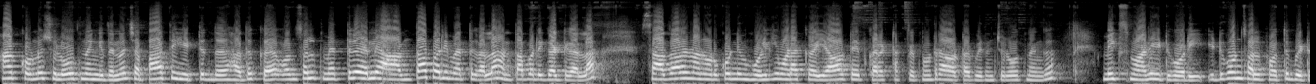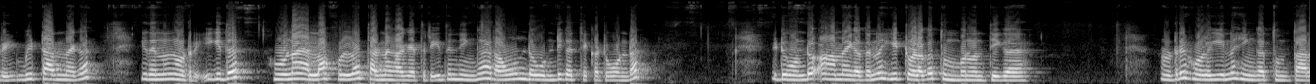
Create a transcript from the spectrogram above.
ಹಾಕ್ಕೊಂಡು ಚಲೋ ಚಲೋತ್ನಂಗೆ ಇದನ್ನು ಚಪಾತಿ ಹಿಟ್ಟಿದ್ದ ಅದಕ್ಕೆ ಒಂದು ಸ್ವಲ್ಪ ಮೆತ್ತಗೆ ಇರಲಿ ಅಂತ ಪರಿ ಮೆತ್ತಗಲ್ಲ ಅಂಥ ಪರಿ ಗಟ್ಟಿಗಲ್ಲ. ಸಾಧಾರಣ ನೋಡ್ಕೊಂಡು ನಿಮ್ಗೆ ಹೋಳ್ಗೆ ಮಾಡಕ್ಕೆ ಯಾವ ಟೈಪ್ ಕರೆಕ್ಟ್ ಆಗ್ತೈತೆ ನೋಡ್ರಿ, ಆ ಟೈಪ್ ಇದನ್ನು ಚಲೋತ್ನಂಗೆ ಮಿಕ್ಸ್ ಮಾಡಿ ಇಟ್ಕೋರಿ ಇಟ್ಕೊಂಡು ಸ್ವಲ್ಪ ಹೊತ್ತು ಬಿಡ್ರಿ ಬಿಟ್ಟಾದ್ಮ್ಯಾಗ ಇದನ್ನು ನೋಡ್ರಿ. ಈಗ ಇದು ಹೂರ್ಣ ಎಲ್ಲ ಫುಲ್ ತಣ್ಣಗಾಗೈತ್ರಿ. ಇದನ್ನ ಹಿಂಗೆ ರೌಂಡ್ ಉಂಡಿಗತ್ತೆ ಕಟ್ಕೊಂಡು. ಇಟ್ಕೊಂಡು ಆಮ್ಯಾಗ ಅದನ್ನ ಹಿಟ್ಟೊಳಗೆ ತುಂಬನಂತೀಗ. ನೋಡ್ರಿ ಹೋಳ್ಗಿನ ಹಿಂಗ ತುಂಬ್ತಾರ.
